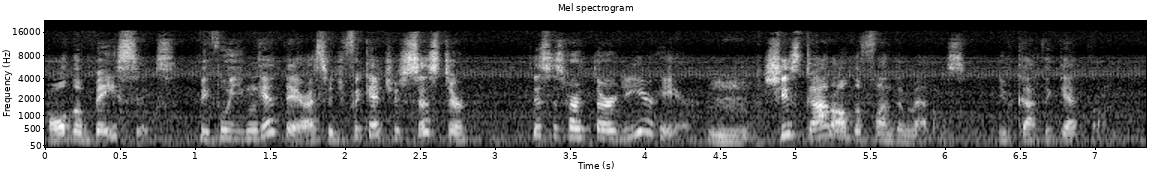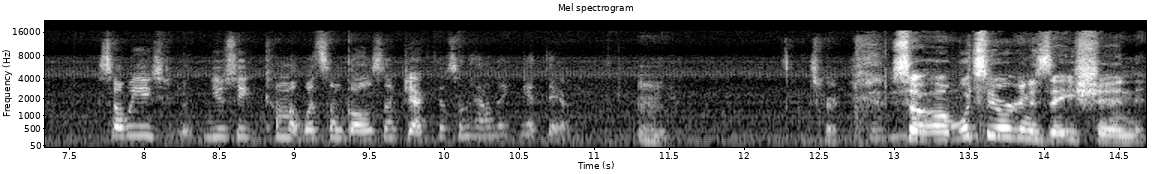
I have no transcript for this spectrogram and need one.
all the basics before you can get there. I said, you forget your sister. This is her third year here. Mm. She's got all the fundamentals. You've got to get them. So we usually- usually come up with some goals and objectives on how they can get there. That's great. So, um, what's the organization,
